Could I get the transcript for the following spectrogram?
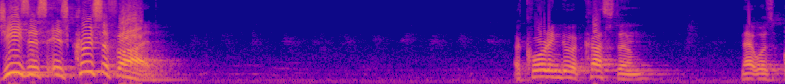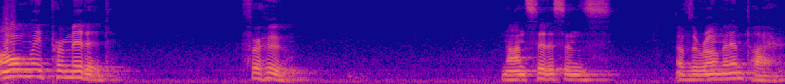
Jesus is crucified according to a custom that was only permitted for who? non citizens of the Roman Empire.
